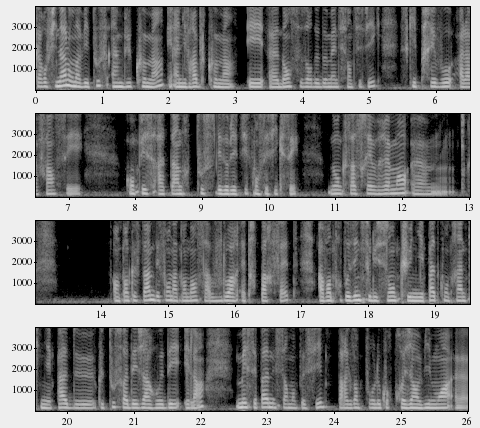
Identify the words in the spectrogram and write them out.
car au final, on avait tous un but commun et un livrable commun. Et dans ce genre de domaine scientifique, ce qui prévaut à la fin, c'est qu'on puisse atteindre tous les objectifs qu'on s'est fixés. Donc, ça serait vraiment, euh, en tant que femme, des fois, on a tendance à vouloir être parfaite avant de proposer une solution, qu'il n'y ait pas de contraintes, qu'il n'y ait pas de, que tout soit déjà rodé et là. Mais c'est pas nécessairement possible. Par exemple, pour le court projet en huit mois, euh,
